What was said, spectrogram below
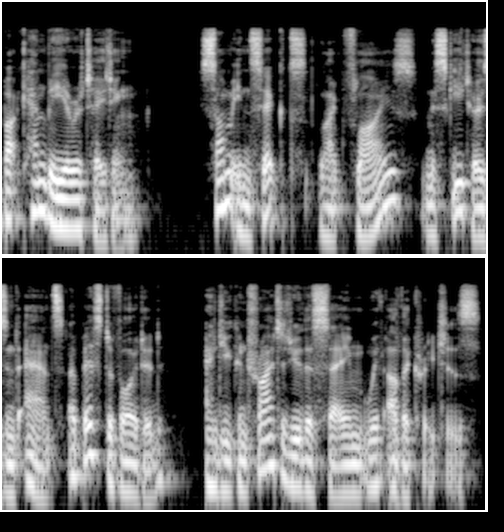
but can be irritating. Some insects, like flies, mosquitoes, and ants, are best avoided, and you can try to do the same with other creatures.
